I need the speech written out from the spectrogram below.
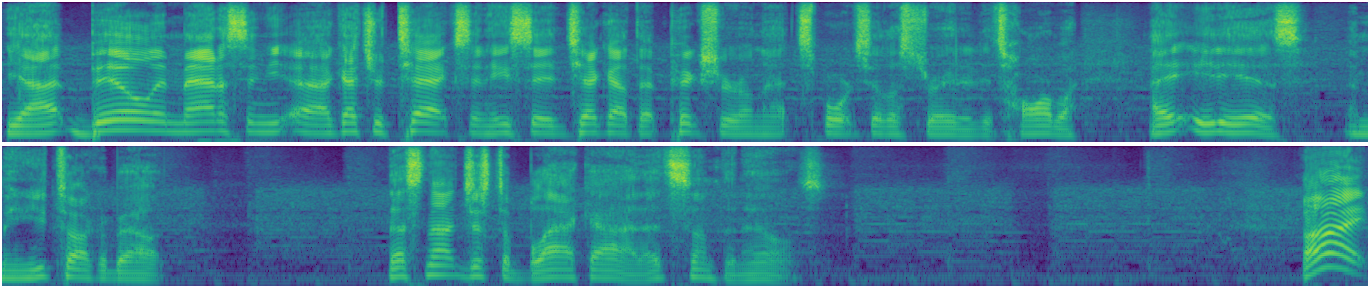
Yeah, Bill in Madison, uh, I got your text, and he said, check out that picture on that Sports Illustrated. It's horrible. I, it is. I mean, you talk about that's not just a black eye, that's something else. All right.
